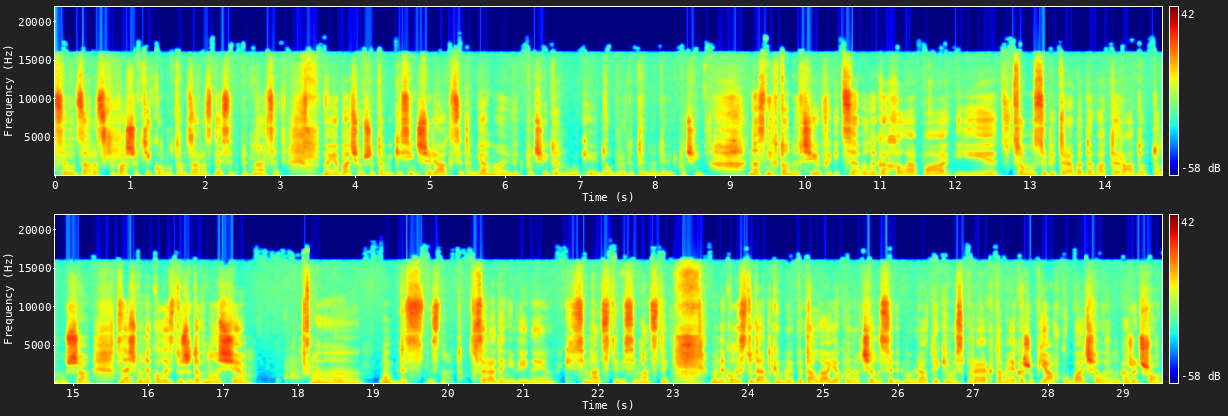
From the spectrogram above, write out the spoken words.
Це от зараз хіба що ті, кому там зараз 10-15. Ну я бачу вже там якісь інші реакції. Там я маю відпочити. Ну окей, добре, дитино, йди відпочинь. Нас ніхто не вчив, і це велика халепа. І цьому собі треба давати раду. Тому що, знаєш, мене колись дуже давно ще. Ну, десь не знаю, там всередині війни, 17-18, мене коли студентки мої питали, а як ви навчилися відмовляти якимось проектам? А я кажу, п'явку бачили? Вони кажуть, що?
